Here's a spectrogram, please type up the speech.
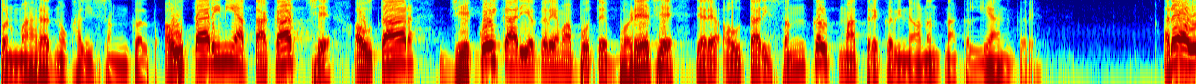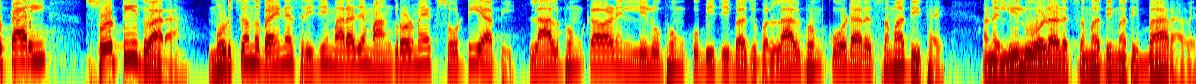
પણ મહારાજનો ખાલી સંકલ્પ. અવતારીની આ તાકાત છે. અવતાર જે કોઈ કાર્ય કરે એમાં પોતે ભળે છે, જ્યારે અવતારી સંકલ્પ માત્ર કરીને અનંતના કલ્યાણ કરે. અરે અવતારી સોટી દ્વારા મૂળચંદભાઈને શ્રીજી મહારાજે માંગરોળમાં એક સોટી આપી. લાલ ફૂમકાવાળી લીલું ફૂમકું બીજી બાજુ પર. લાલ ફૂમકું ઓડાડે સમાધિ થાય અને લીલું ઓડાડે સમાધિમાંથી બહાર આવે.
